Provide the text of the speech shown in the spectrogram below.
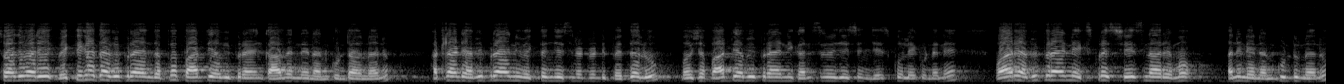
సో అది వారి వ్యక్తిగత అభిప్రాయం తప్ప పార్టీ అభిప్రాయం కాదని నేను అనుకుంటా ఉన్నాను. అట్లాంటి అభిప్రాయాన్ని వ్యక్తం చేసినటువంటి పెద్దలు బహుశా పార్టీ అభిప్రాయాన్ని కన్సిడరేషన్ చేసుకోలేకుండానే వారి అభిప్రాయాన్ని ఎక్స్ప్రెస్ చేసినారేమో అని నేను అనుకుంటున్నాను.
